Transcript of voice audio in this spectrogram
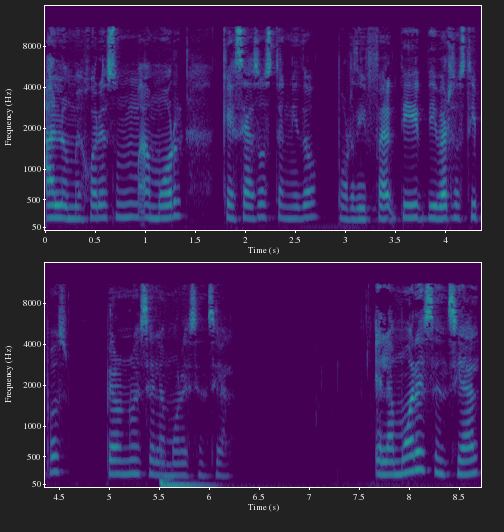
A lo mejor es un amor que se ha sostenido por diversos tipos, pero no es el amor esencial. El amor esencial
